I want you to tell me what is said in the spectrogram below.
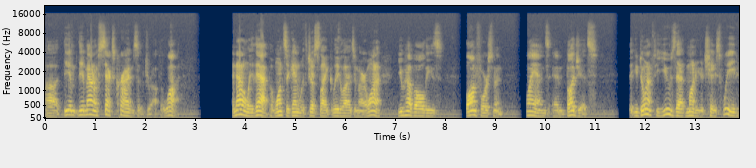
uh, the the amount of sex crimes have dropped a lot. And not only that, but once again, with just like legalizing marijuana, you have all these law enforcement plans and budgets that you don't have to use that money to chase weed.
